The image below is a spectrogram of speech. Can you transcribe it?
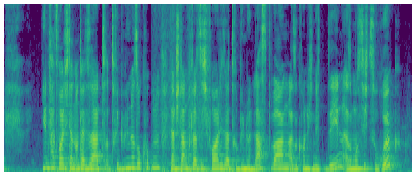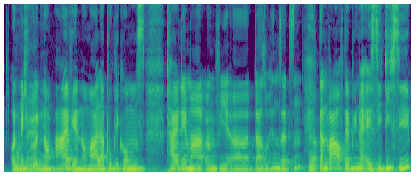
Jedenfalls wollte ich dann unter dieser Tribüne so gucken. Dann stand plötzlich vor dieser Tribüne ein Lastwagen, also konnte ich nicht sehen. Also musste ich zurück und Oh, mich nee. normal, wie ein normaler Publikumsteilnehmer irgendwie äh, da so hinsetzen. Ja. Dann war auf der Bühne ACDC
